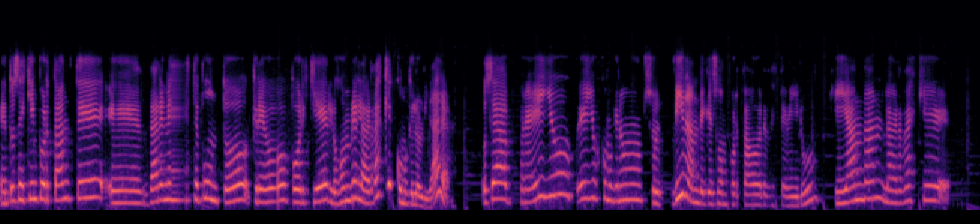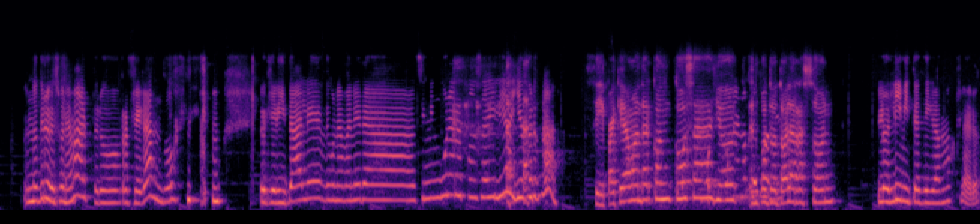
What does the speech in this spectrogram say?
Entonces, qué importante eh, dar en este punto, creo, porque los hombres la verdad es que como que lo olvidaran. O sea, para ellos, ellos como que no se olvidan de que son portadores de este virus y andan, la verdad es que no creo que suene mal, pero refregando los genitales de una manera sin ninguna responsabilidad, y es verdad. Sí, ¿para qué vamos a andar con cosas? Yo encuentro toda la razón. Los límites, digamos, claro.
